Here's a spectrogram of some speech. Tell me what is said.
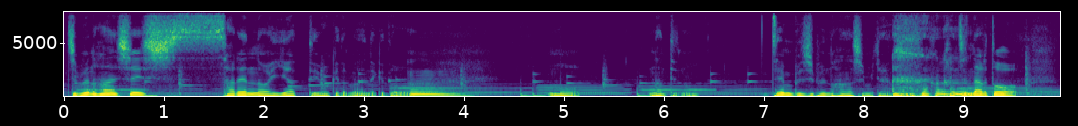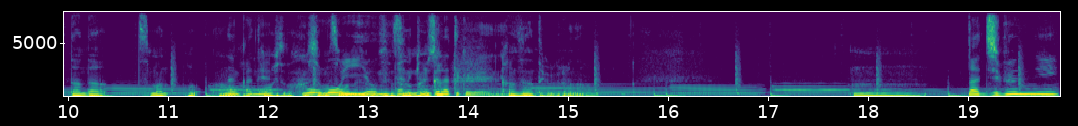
自分の話されるのは嫌っていうわけでもないんだけど、うんもうなんていうの？全部自分の話みたいな感じになるとだんだんつまんあなんかねこの人のも話もうもういいよみたいな気持ちになっってくるよね。だか感じになってくるからな。うーんら自分に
